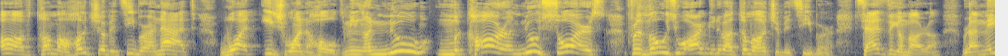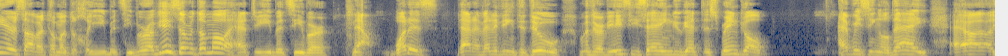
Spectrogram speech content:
of Tama Hodsha B'tzibur Anat, what each one holds, meaning a new makar, a new source for those who argued about Tama Hodsha B'tzibur. Says the Gemara, Rameir Savar Tama Dechayi B'tzibur, Rav Yisrav Tama Heter B'tzibur. Now, what does that have anything to do with Rav Yasi saying you get to sprinkle? Every single day uh,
